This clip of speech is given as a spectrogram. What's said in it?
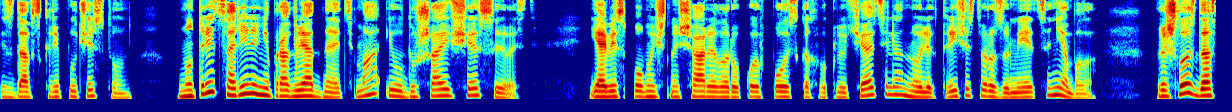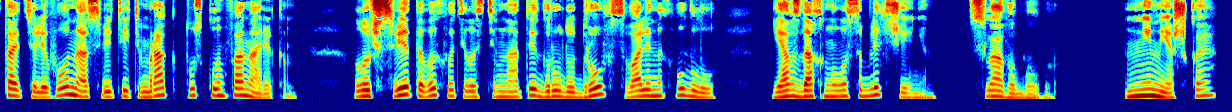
издав скрипучий стон. Внутри царили непроглядная тьма и удушающая сырость. Я беспомощно шарила рукой в поисках выключателя, но электричества, разумеется, не было. Пришлось достать телефон и осветить мрак тусклым фонариком. Луч света выхватил из темноты груду дров, сваленных в углу. Я вздохнула с облегчением. Слава богу. Не мешкая,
